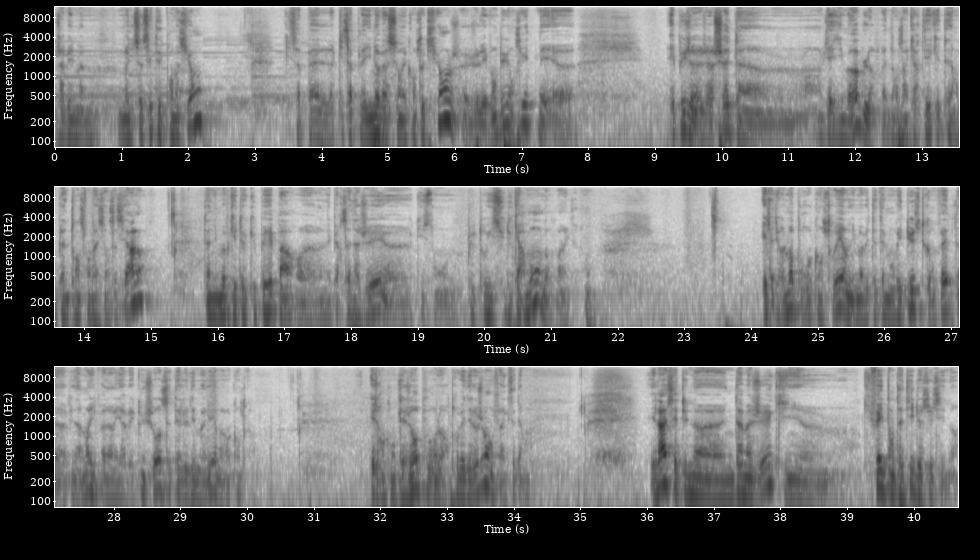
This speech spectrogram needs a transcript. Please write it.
J'avais une, société de promotion qui s'appelait Innovation et Construction. Je, l'ai vendue ensuite, mais euh, et puis j'achète un, vieil immeuble dans un quartier qui était en pleine transformation sociale. C'est un immeuble qui est occupé par euh, des personnes âgées euh, qui sont plutôt issues du quart-monde, enfin, etc. Et naturellement, pour reconstruire, l'immeuble était tellement vétuste qu'en fait, euh, finalement, il, fallait, il y avait qu'une chose, c'était le démolir et le reconstruire. Et je rencontre les gens pour leur trouver des logements, enfin, etc. Et là, c'est une, une, dame âgée qui, euh, qui, fait une tentative de suicide.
